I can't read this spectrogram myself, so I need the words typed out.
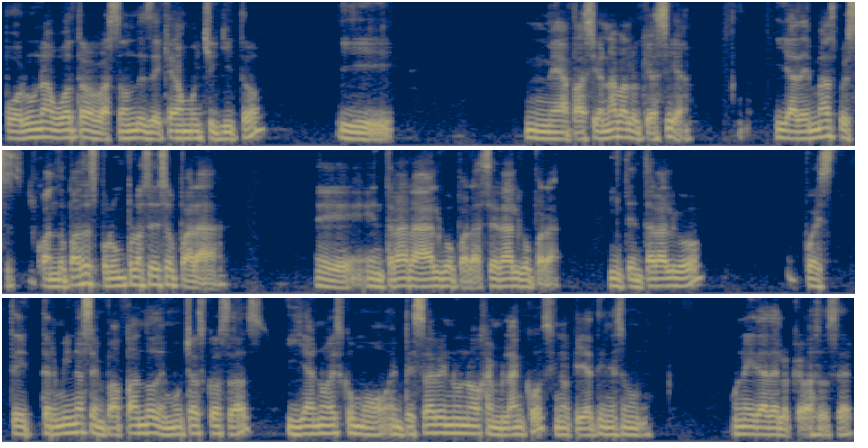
por una u otra razón desde que era muy chiquito y me apasionaba lo que hacía. Y además, pues cuando pasas por un proceso para eh, entrar a algo, para hacer algo, para intentar algo, pues te terminas empapando de muchas cosas y ya no es como empezar en una hoja en blanco, sino que ya tienes una idea de lo que vas a hacer.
